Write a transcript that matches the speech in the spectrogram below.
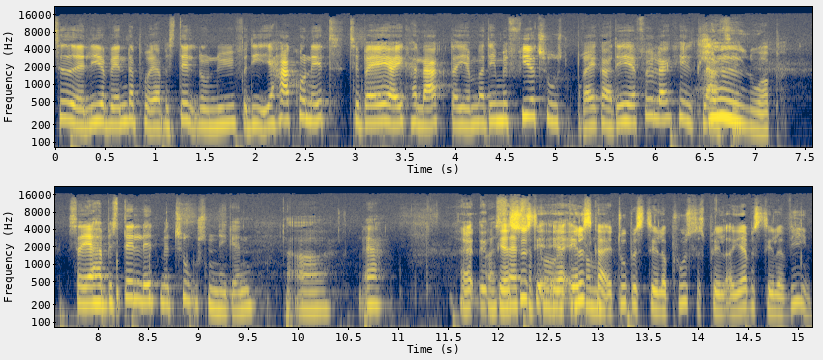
sidder jeg lige og venter på, at jeg har bestilt nogle nye. Fordi jeg har kun et tilbage, jeg ikke har lagt derhjemme. Og det er med 4.000 brikker. og Det jeg føler ikke helt klar Hold til. nu op. Så jeg har bestilt et med 1.000 igen. Og ja, Ja, det, Og jeg synes, det, jeg det elsker, at du bestiller puslespil, og jeg bestiller vin.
